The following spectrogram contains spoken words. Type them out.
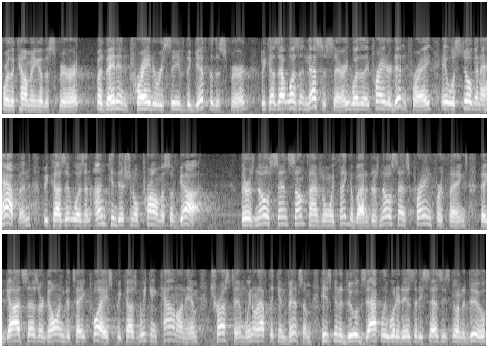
for the coming of the Spirit, but they didn't pray to receive the gift of the Spirit because that wasn't necessary. Whether they prayed or didn't pray, it was still going to happen because it was an unconditional promise of God. There's no sense sometimes when we think about it, there's no sense praying for things that God says are going to take place because we can count on Him, trust Him. We don't have to convince Him. He's going to do exactly what it is that He says He's going to do.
